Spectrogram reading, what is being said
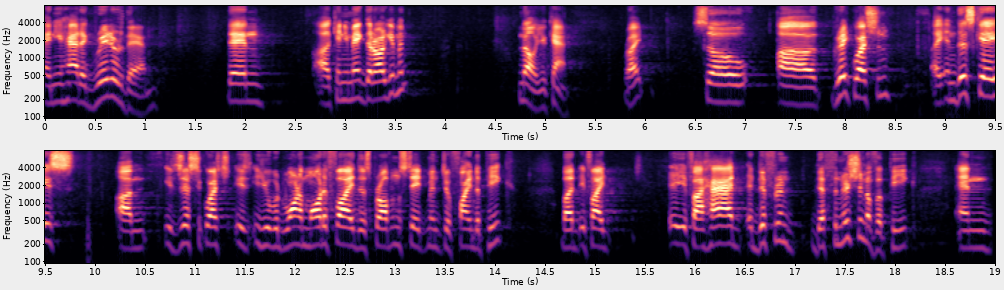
and you had a greater than, then uh, can you make that argument? No, you can't, right? So, uh, great question. Uh, in this case, um, it's just a question, you would want to modify this problem statement to find a peak. But if I, if I had a different definition of a peak, and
